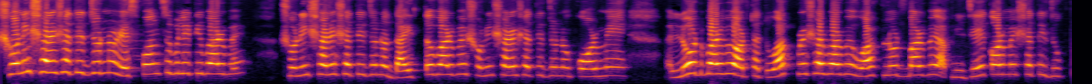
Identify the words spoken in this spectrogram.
শনি সাড়ে সাতির জন্য রেসপন্সিবিলিটি বাড়বে। শনি সাড়ে সাতির জন্য দায়িত্ব বাড়বে, শনি সাড়ে সাতির জন্য কর্মে লোড বাড়বে, অর্থাৎ ওয়ার্ক প্রেশার বাড়বে ওয়ার্ক লোড বাড়বে, আপনি যে কর্মের সাথে যুক্ত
